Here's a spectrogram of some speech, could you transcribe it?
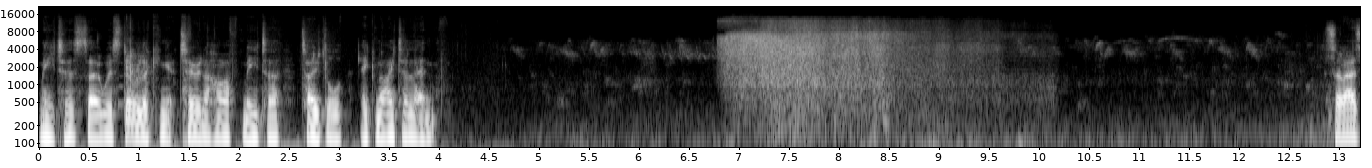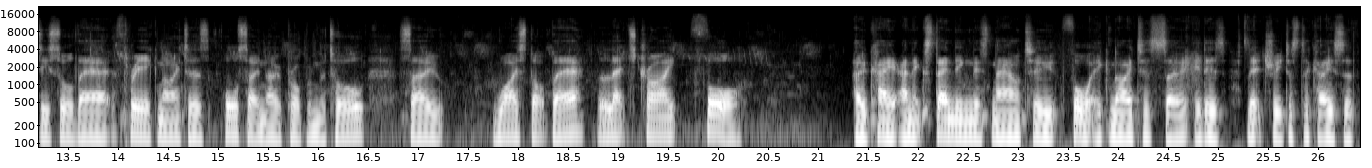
meters. So we're still looking at two and a half meter total igniter length. So as you saw there, three igniters, also no problem at all. So why stop there? Let's try four. Okay, and extending this now to four igniters, so it is literally just a case of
